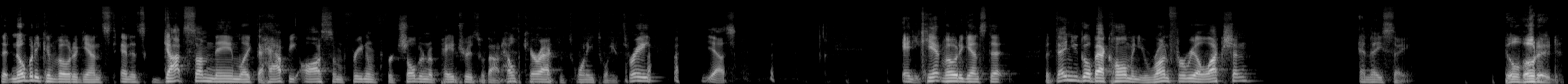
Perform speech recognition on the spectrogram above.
that nobody can vote against, and it's got some name like the Happy, Awesome Freedom for Children of Patriots Without Healthcare Act of 2023 Yes. and you can't vote against it. But then you go back home and you run for reelection, and they say, Bill voted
